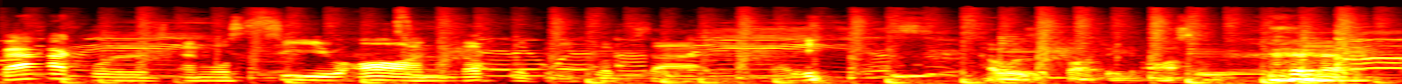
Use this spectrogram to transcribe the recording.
backwards, and we'll see you on the flippity flip side, buddy. That was fucking awesome.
